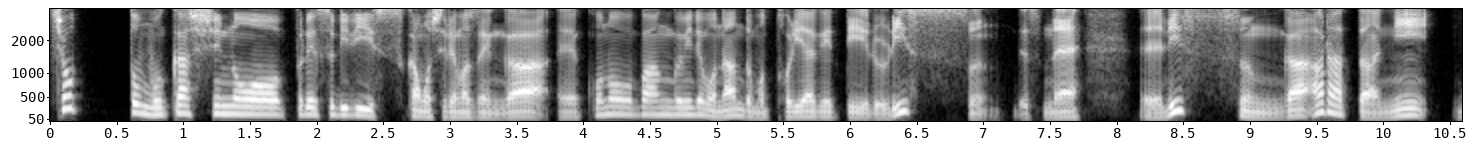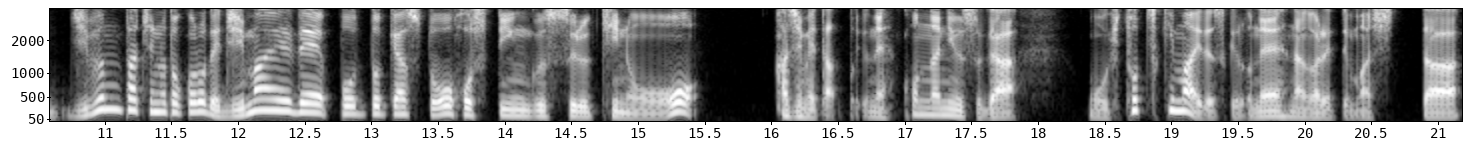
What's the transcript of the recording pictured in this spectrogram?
ちょっと昔のプレスリリースかもしれませんが、えー、この番組でも何度も取り上げている LISTEN ですね。えー、 LISTEN が新たに自分たちのところで自前でポッドキャストをホスティングする機能を始めたというね、こんなニュースがもう一月前ですけどね、流れてました。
